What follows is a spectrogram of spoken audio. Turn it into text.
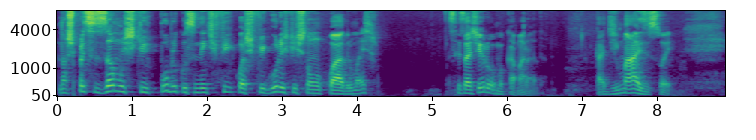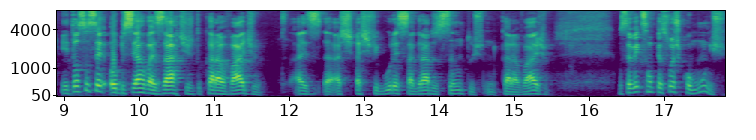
nós precisamos que o público se identifique com as figuras que estão no quadro, mas você exagerou, meu camarada. Tá demais isso aí. Então, se você observa as artes do Caravaggio, as, as, as figuras sagrados santos no Caravaggio, você vê que são pessoas comuns,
